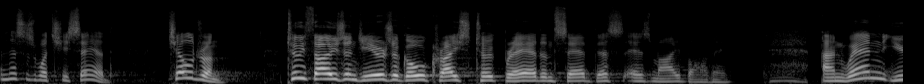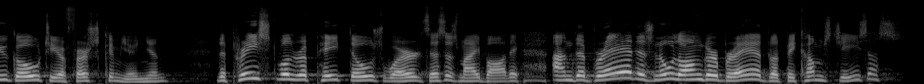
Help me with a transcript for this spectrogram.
and this is what she said Children, 2,000 years ago, Christ took bread and said, This is my body. And when you go to your first communion, the priest will repeat those words, This is my body. And the bread is no longer bread, but becomes Jesus.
